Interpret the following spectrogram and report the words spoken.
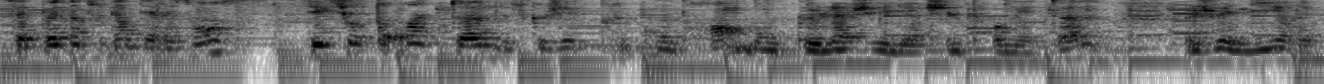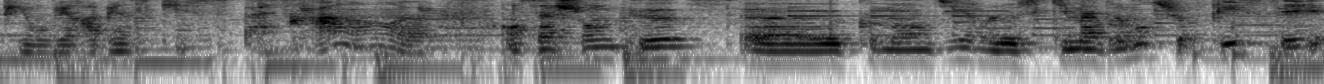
ça peut être un truc intéressant. C'est sur trois tomes de ce que j'ai cru comprendre. Donc euh, là, j'ai lâché le premier tome. Je vais le lire et puis on verra bien ce qui se passera. Hein, euh, en sachant que, comment dire, le, ce qui m'a vraiment surpris, c'est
